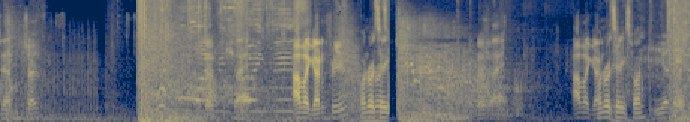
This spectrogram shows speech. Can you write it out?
Jett, jett. I have a gun for you. One rotating. I have a gun. One rotating spawn. You guys wanna do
